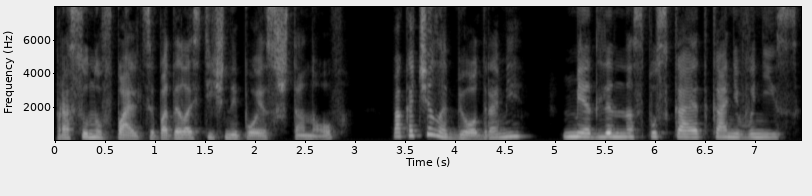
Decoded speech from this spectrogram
Просунув пальцы под эластичный пояс штанов, покачала бедрами, медленно спуская ткань вниз,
